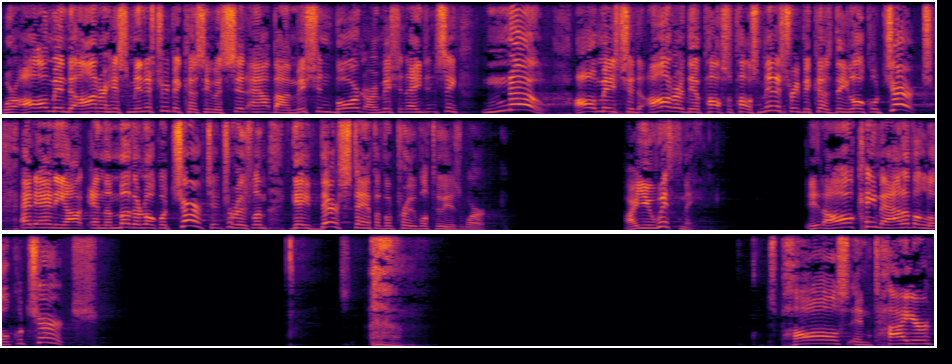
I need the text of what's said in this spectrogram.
Were all men to honor his ministry because he was sent out by a mission board or a mission agency? No! All men should honor the apostle Paul's ministry because the local church at Antioch and the mother local church at Jerusalem gave their stamp of approval to his work. Are you with me? It all came out of a local church. Paul's entire,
